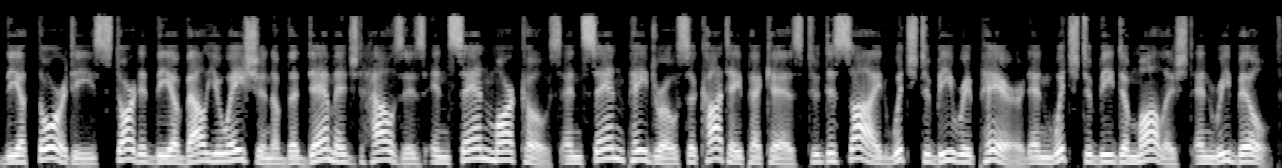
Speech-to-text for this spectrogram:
the authorities started the evaluation of the damaged houses in San Marcos and San Pedro Zacatepeques to decide which to be repaired and which to be demolished and rebuilt.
